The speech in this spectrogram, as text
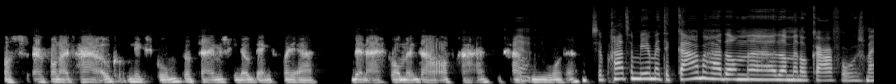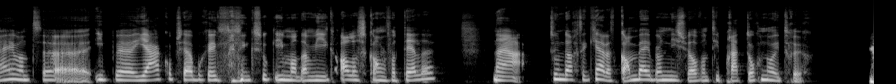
als er vanuit haar ook niks komt. Dat zij misschien ook denken van ja, ben eigenlijk al mentaal afgehaakt. Het gaat ja. niet worden. Ze praten meer met de camera dan, uh, dan met elkaar volgens mij. Want uh, Ipe Jacob zei op een gegeven moment... ik zoek iemand aan wie ik alles kan vertellen. Nou ja, toen dacht ik, ja, dat kan bij Bernice wel... want die praat toch nooit terug.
